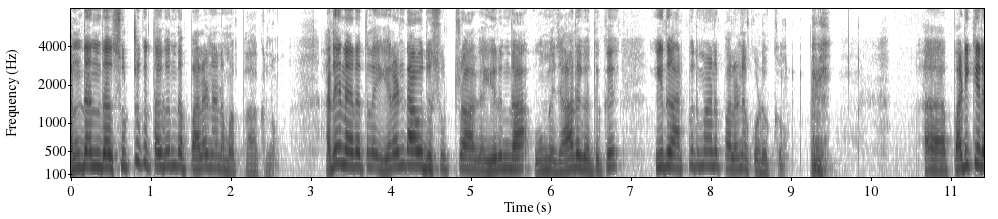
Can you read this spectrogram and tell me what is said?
அந்தந்த சுற்றுக்கு தகுந்த பலனை நம்ம பார்க்கணும். அதே நேரத்தில் இரண்டாவது சுற்றாக இருந்தால் உங்கள் ஜாதகத்துக்கு இது அற்புதமான பலனை கொடுக்கும். படிக்கிற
